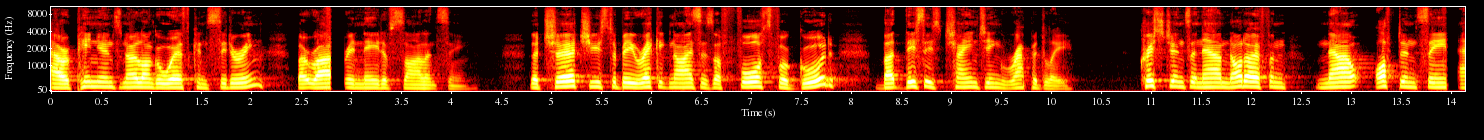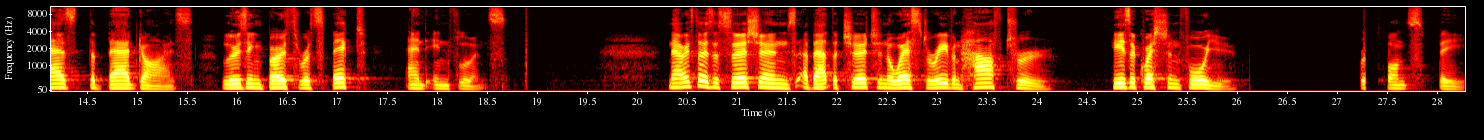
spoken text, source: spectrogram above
Our opinions no longer worth considering, but rather in need of silencing. The church used to be recognized as a force for good but this is changing rapidly. Christians are now not often now often seen as the bad guys, losing both respect and influence. Now, if those assertions about the church in the West are even half true, here's a question for you. Response B.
